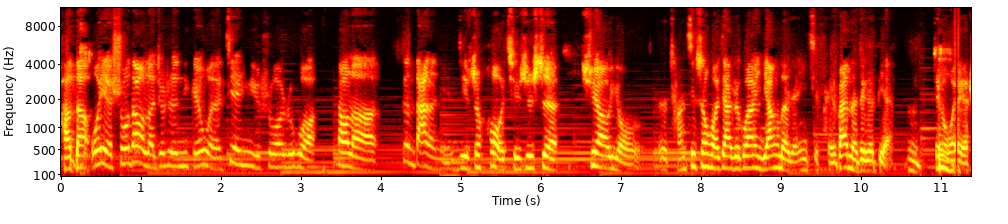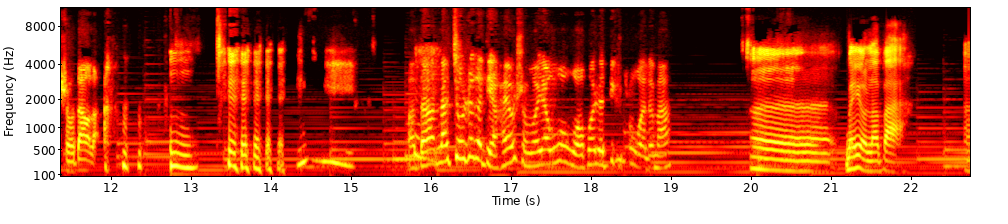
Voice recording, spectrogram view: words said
好的，我也收到了，就是你给我的建议，说如果到了更大的年纪之后，其实是需要有。呃，长期生活价值观一样的人一起陪伴的这个点，嗯，这个我也收到了。嗯，好的，那就这个点，还有什么要问我或者叮嘱我的吗？呃，没有了吧？啊，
